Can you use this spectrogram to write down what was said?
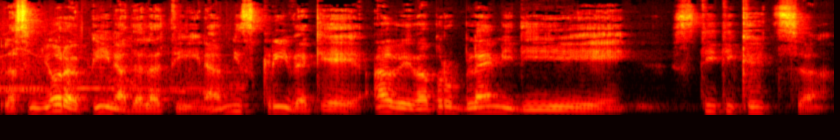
La signora Pina da Latina mi scrive che aveva problemi di stitichezza,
